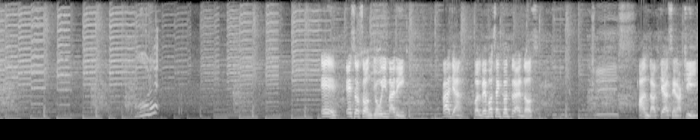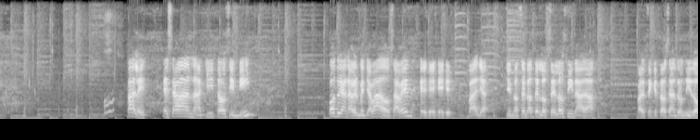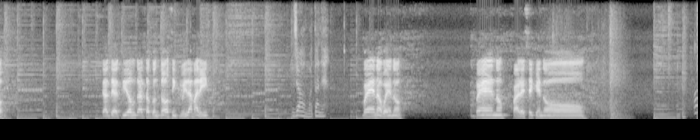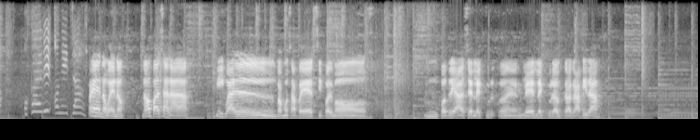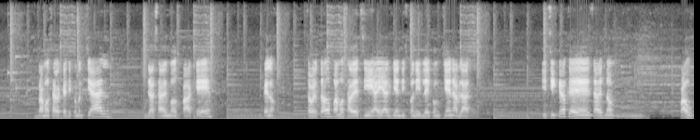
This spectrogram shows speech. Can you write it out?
Eh, esos son Yu y Mari. Vaya, volvemos a encontrarnos. Anda, ¿qué hacen aquí? Vale, ¿estaban aquí todos sin mí? Podrían haberme llamado, ¿saben? Vaya, que no se noten los celos ni nada. Parece que todos se han reunido. Se ha divertido un rato con todos, incluida Marie. Bueno, bueno. Bueno, parece que no. Bueno, bueno. No pasa nada. Igual vamos a ver si podemos Mm, podría hacer lectura, eh, leer lectura ultra rápida. Vamos a la calle comercial. Ya sabemos para qué. Bueno, Sobre todo vamos a ver si hay alguien disponible con quien hablar. Y sí, creo que esta vez no... ¡Wow!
